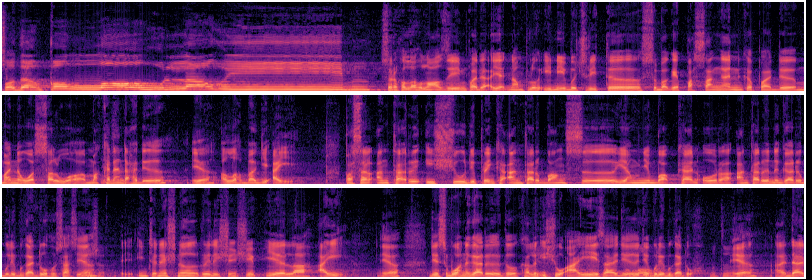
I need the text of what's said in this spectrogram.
Sadaqallahul azim. Surah Allahul Azim pada ayat 60 ini bercerita sebagai pasangan kepada mana wasalwa, makanan dah ada, ya, Allah bagi air. Pasal antara isu di peringkat antarabangsa yang menyebabkan orang antara negara boleh bergaduh Ustaz ya, international relationship ialah air ya dia sebuah negara tu kalau isu air saja dia boleh bergaduh Betul. ya Ah, dan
